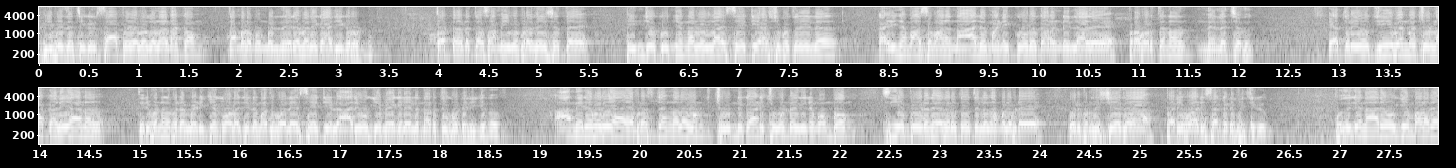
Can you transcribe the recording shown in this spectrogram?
വിവിധ ചികിത്സാ പിഴവുകളടക്കം നമ്മുടെ മുമ്പിൽ നിരവധി കാര്യങ്ങളുണ്ട്. തൊട്ടടുത്ത സമീപ പ്രദേശത്തെ പിഞ്ചു കുഞ്ഞുങ്ങളുള്ള എസ് ടി ആശുപത്രിയിൽ കഴിഞ്ഞ മാസമാണ് നാല് മണിക്കൂർ കറണ്ടില്ലാതെ പ്രവർത്തനം നിലച്ചത്. എത്രയോ ജീവൻ വെച്ചുള്ള കളിയാണ് തിരുവനന്തപുരം മെഡിക്കൽ കോളേജിലും അതുപോലെ എസ് ഐ ടിയിലും ആരോഗ്യ മേഖലയിലും നടത്തിക്കൊണ്ടിരിക്കുന്നത്. ആ നിരവധിയായ പ്രശ്നങ്ങൾ കൊണ്ട് ചൂണ്ടിക്കാണിച്ചുകൊണ്ട് ഇതിനു മുമ്പും സി എം പിയുടെ നേതൃത്വത്തിൽ നമ്മളിവിടെ ഒരു പ്രതിഷേധ പരിപാടി സംഘടിപ്പിച്ചിരുന്നു. പൊതുജനാരോഗ്യം വളരെ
